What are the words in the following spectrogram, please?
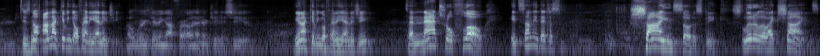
Energy. There's no. I'm not giving off any energy. Well, we're giving off our own energy to see you. You're not giving off any energy. It's a natural flow. It's something that just shines, so to speak, It's literally like shines.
